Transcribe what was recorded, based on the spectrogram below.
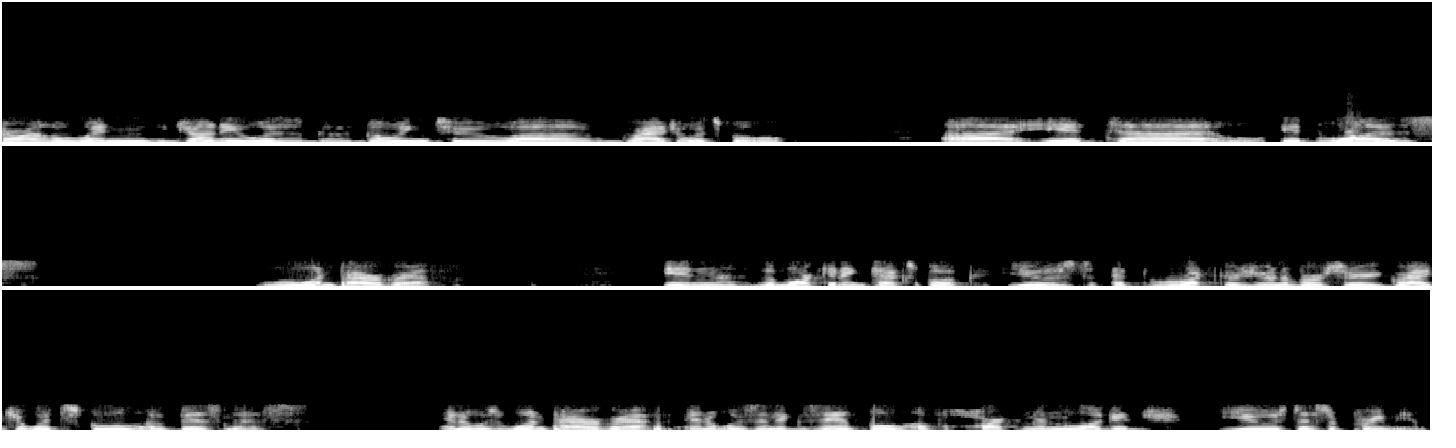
when Johnny was going to uh, graduate school, uh, it uh, it was one paragraph in the marketing textbook used at Rutgers University Graduate School of Business, and it was one paragraph, and it was an example of Hartmann luggage used as a premium.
